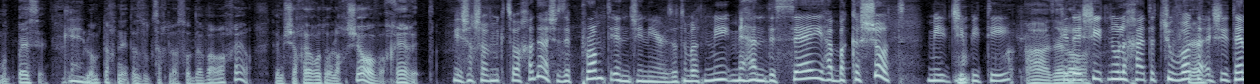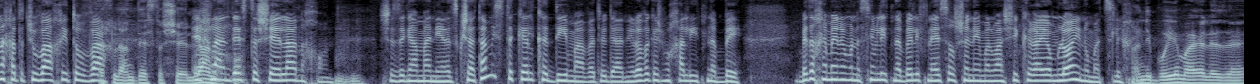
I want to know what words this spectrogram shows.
מודפסת, כן. הוא לא מתכנת, אז הוא צריך לעשות דבר אחר, זה משחרר אותו לחשוב אחרת. יש עכשיו מקצוע חדש, שזה prompt engineer, זאת אומרת, מהנדסי הבקשות מ-GPT, אה, זה כדי לא- שייתנו לך את התשובות, כן. שייתן לך את התשובה הכי טובה. איך להנדס את השאלה, איך נכון. להנדס את השאלה נכון, שזה גם מעניין. אז כשאתה מסתכל קדימה, ואתה יודע, אני לא אבקש ממך להתנבא, בטח אם היינו מנסים להתנבא לפני עשר שנים על מה שיקרה היום, לא היינו מצליחים. הניבויים האלה זה...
